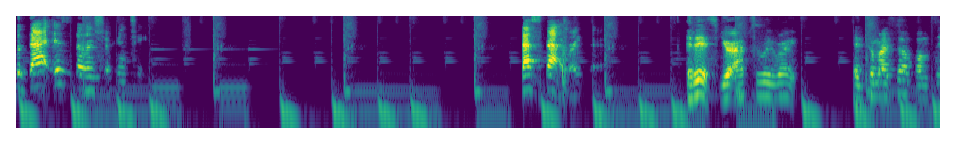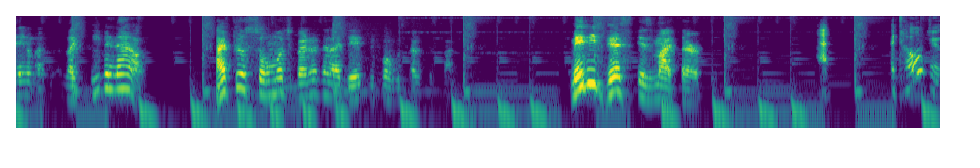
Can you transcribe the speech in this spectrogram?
but that is the uncertainty. That's that right there. It is. You're absolutely right. And to myself, I'm saying to myself, like even now, I feel so much better than I did before we started this podcast. Maybe this is my therapy I told you.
